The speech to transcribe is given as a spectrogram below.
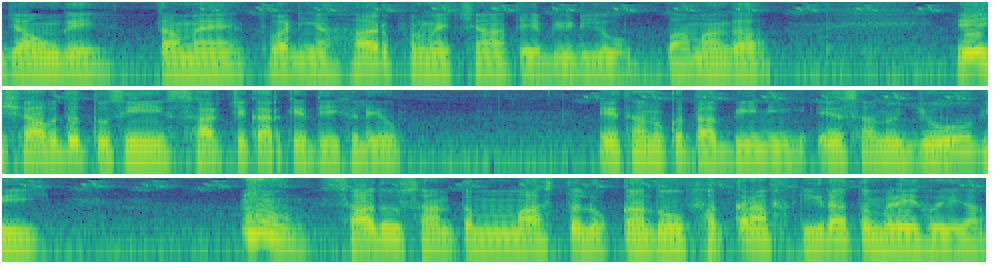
ਜਾਓਗੇ, ਤਾਂ ਮੈਂ ਤੁਹਾਡੀਆਂ ਹਰ ਫਰਮੈਸ਼ਾਂ ਤੇ ਵੀਡੀਓ ਪਾਵਾਂਗਾ। ਇਹ ਸ਼ਬਦ ਤੁਸੀਂ ਸਰਚ ਕਰਕੇ ਦੇਖ ਲਿਓ। ਇਹ ਤੁਹਾਨੂੰ ਕਿਤਾਬੀ ਨਹੀਂ, ਇਹ ਸਾਨੂੰ ਜੋ ਵੀ ਸਾਧੂ ਸੰਤ, ਮਸਤ ਲੋਕਾਂ ਤੋਂ, ਫਕਰਾਂ, ਫਕੀਰਾਂ ਤੋਂ ਮਿਲੇ ਹੋਏ ਆ।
